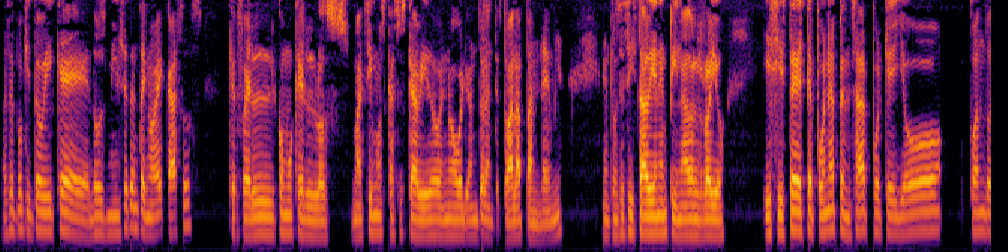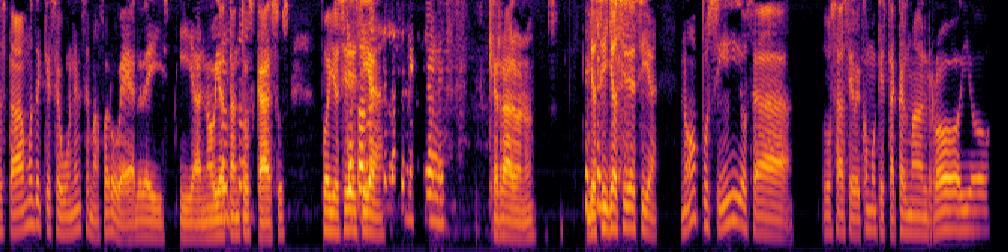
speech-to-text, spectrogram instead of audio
Hace poquito vi que 2079 casos, que fue el, como que los máximos casos que ha habido en Nuevo León durante toda la pandemia. Entonces sí está bien empinado el rollo. Y sí te, te pone a pensar, porque yo, cuando estábamos de que se une en semáforo verde y, y ya no había tantos casos, pues yo sí decía, Casualmente las elecciones. qué raro, ¿no? Yo sí, yo sí decía, no, pues sí, o sea, o sea, se ve como que está calmado el rollo,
